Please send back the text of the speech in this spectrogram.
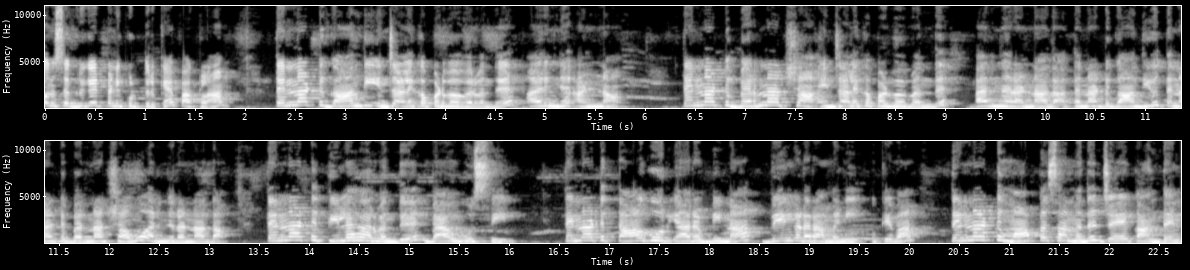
கொஞ்சம் செக்ரிகேட் பண்ணி கொடுத்துருக்கேன் பார்க்கலாம். தென்னாட்டு காந்தி என்று அழைக்கப்படுபவர் வந்து அறிஞர் அண்ணா. தென்னாட்டு பெர்னாட் ஷா என்று அழைக்கப்படுவர் வந்து அறிஞர் அண்ணா தான் தென்னாட்டு காந்தியும் தென்னாட்டு பெர்னாட் ஷாவும் அறிஞர் அண்ணா தான் தென்னாட்டு திலகர் வந்து வஉசி தென்னாட்டு தாகூர் யார் அப்படின்னா? வேங்கடராமணி. ஓகேவா தென்னாட்டு மாப்பசான் வந்து ஜெயகாந்தன்.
